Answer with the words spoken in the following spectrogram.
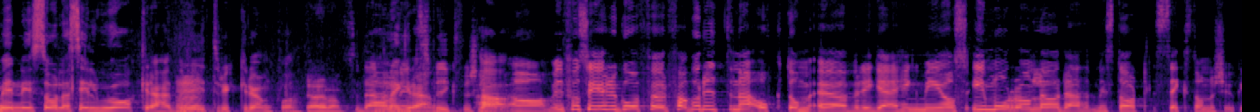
Men Isola Silveråkra hade Mm. vi tryckgrönt på. Jajamän. Så där har ni ett spikförslag. Ja. Ja. vi får se hur det går för favoriterna och de övriga. Häng med oss imorgon lördag med start 16.20.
